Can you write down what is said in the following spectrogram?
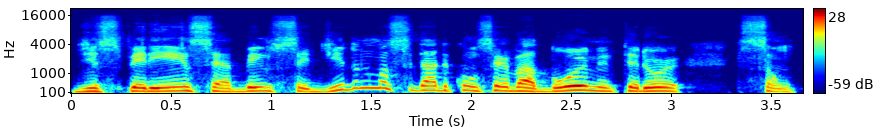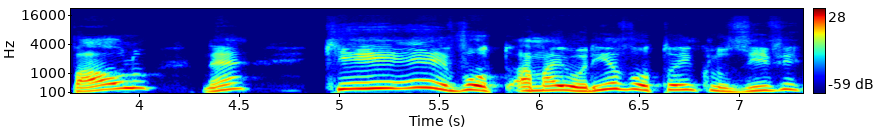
de experiência bem sucedida numa cidade conservadora no interior de São Paulo, né? Que votou, a maioria votou, inclusive,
